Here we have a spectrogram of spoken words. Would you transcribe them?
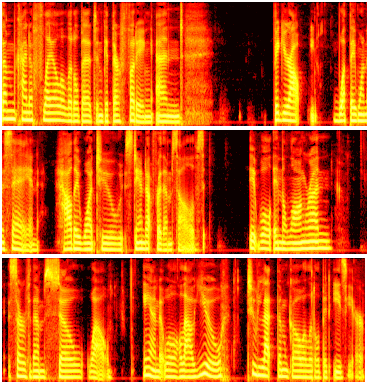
them kind of flail a little bit and get their footing and figure out what they want to say and how they want to stand up for themselves. It will, in the long run, serve them so well. And it will allow you to let them go a little bit easier.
